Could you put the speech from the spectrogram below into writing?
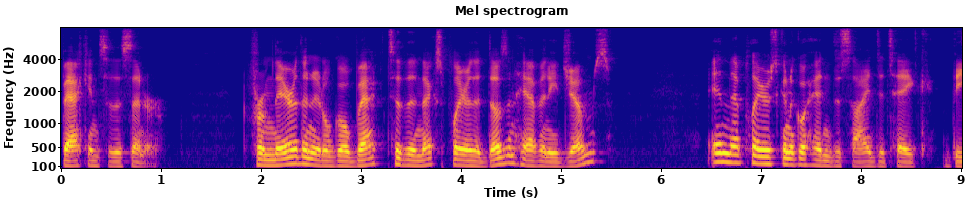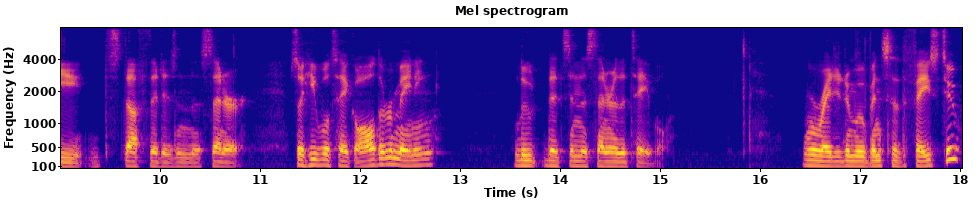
back into the center. From there, then it'll go back to the next player that doesn't have any gems. And that player is going to go ahead and decide to take the stuff that is in the center. So he will take all the remaining loot that's in the center of the table. We're ready to move into the phase two.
